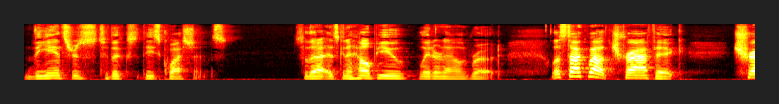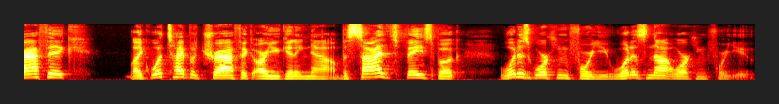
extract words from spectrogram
the answers to the, these questions so that it's going to help you later down the road. Let's talk about traffic. Traffic, like what type of traffic are you getting now? Besides Facebook, what is working for you? What is not working for you?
